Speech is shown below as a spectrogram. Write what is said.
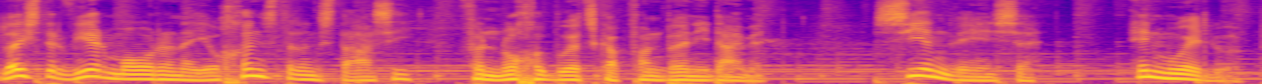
Luister weer môre na jou gunstelingstasie vir nog 'n boodskap van Bernie Diamond. Seënwense en mooi loop.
